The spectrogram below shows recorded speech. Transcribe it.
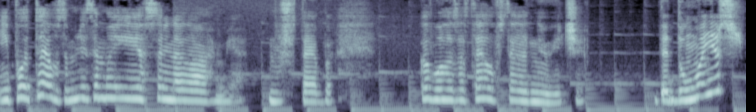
І проте в землі саме є сильна армія, ніж в тебе. Яка була застрелу в середньовіччі. Ти думаєш?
